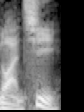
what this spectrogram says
暖气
